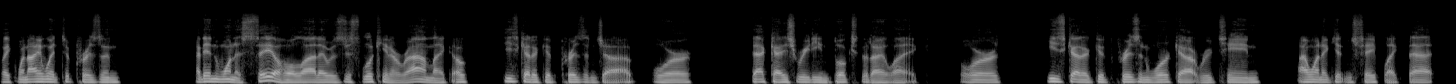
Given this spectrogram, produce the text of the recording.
like when I went to prison, I didn't want to say a whole lot. I was just looking around like, oh, he's got a good prison job, or that guy's reading books that I like, or he's got a good prison workout routine. I want to get in shape like that.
